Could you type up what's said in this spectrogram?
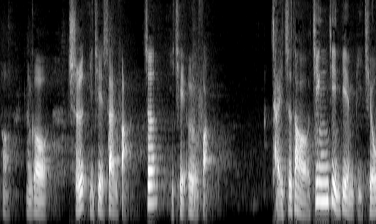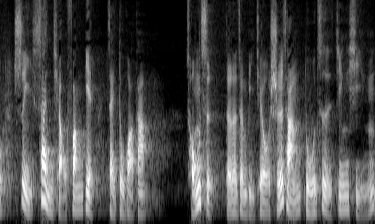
啊，能够持一切善法，遮一切恶法，才知道精进变比丘是以善巧方便在度化他。从此得了正比丘，时常独自精行，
